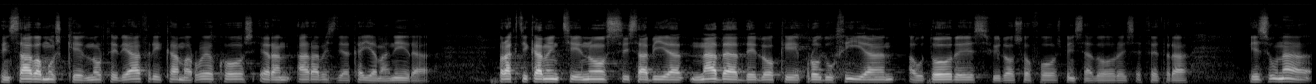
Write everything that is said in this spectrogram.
Pensábamos que el norte de África, Marruecos, eran árabes de aquella manera. Prácticamente no se sabía nada de lo que producían autores, filósofos, pensadores, etc. Es una,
